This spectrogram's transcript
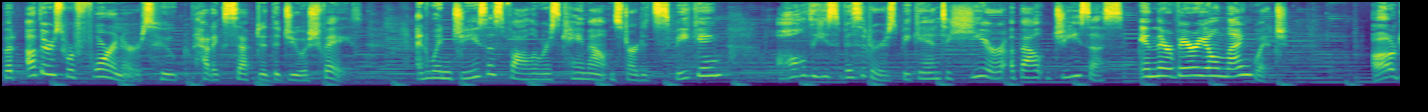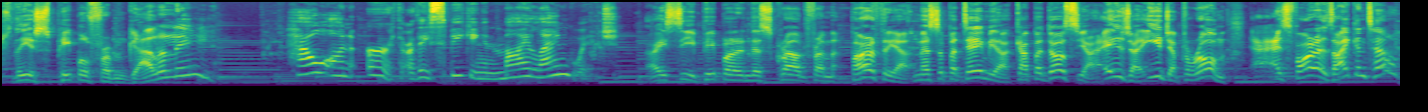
but others were foreigners who had accepted the Jewish faith. And when Jesus' followers came out and started speaking, all these visitors began to hear about Jesus in their very own language. Aren't these people from Galilee? How on earth are they speaking in my language? I see people in this crowd from Parthia, Mesopotamia, Cappadocia, Asia, Egypt, Rome. As far as I can tell,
